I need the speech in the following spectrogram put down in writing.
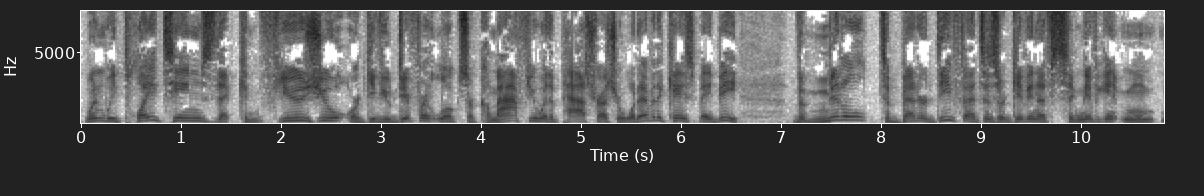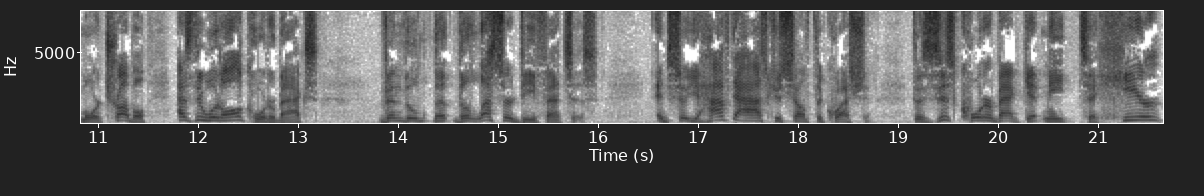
When we play teams that confuse you or give you different looks or come after you with a pass rush or whatever the case may be, the middle to better defenses are giving us significant more trouble, as they would all quarterbacks, than the, the, the lesser defenses. And so you have to ask yourself the question Does this quarterback get me to here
